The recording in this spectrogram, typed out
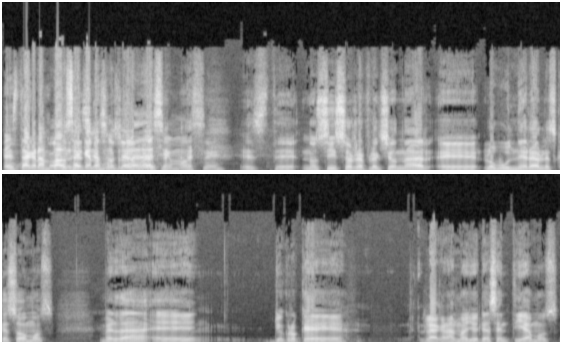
esta gran pausa que nosotros le decimos, sí. este, nos hizo reflexionar eh, lo vulnerables que somos, ¿verdad? yo creo que la gran mayoría sentíamos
